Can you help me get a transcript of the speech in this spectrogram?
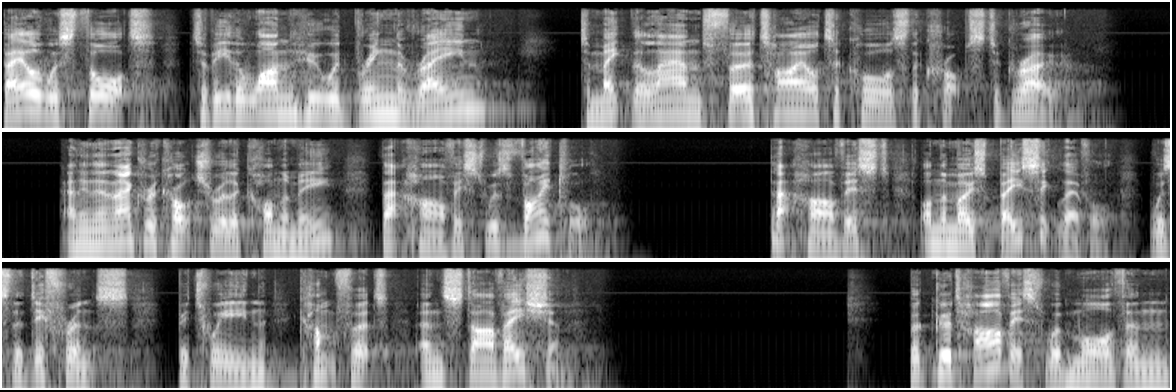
Baal was thought to be the one who would bring the rain, to make the land fertile, to cause the crops to grow. And in an agricultural economy, that harvest was vital. That harvest, on the most basic level, was the difference between comfort and starvation. But good harvests were more than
